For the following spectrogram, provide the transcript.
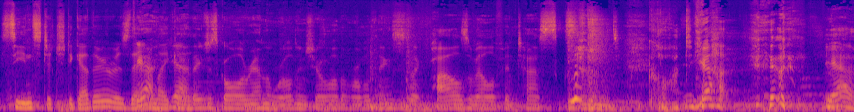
scenes stitched together? Is there yeah, like yeah, a, they just go all around the world and show all the horrible things, like piles of elephant tusks and God? yeah, yeah,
